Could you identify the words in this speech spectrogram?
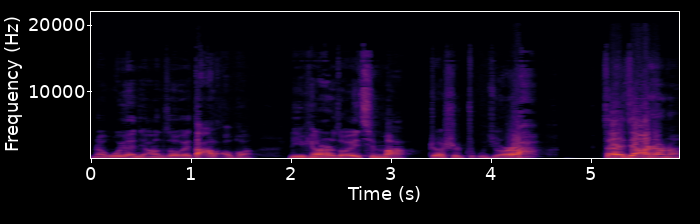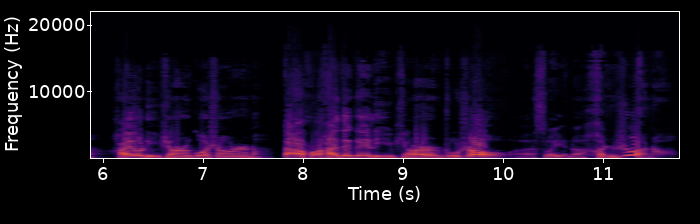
那吴月娘作为大老婆，李瓶儿作为亲妈，这是主角啊。再加上呢，还有李瓶儿过生日呢，大伙儿还得给李瓶儿祝寿啊，所以呢很热闹。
